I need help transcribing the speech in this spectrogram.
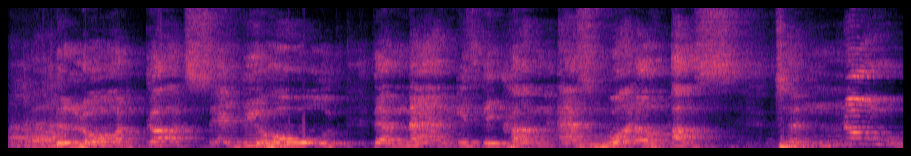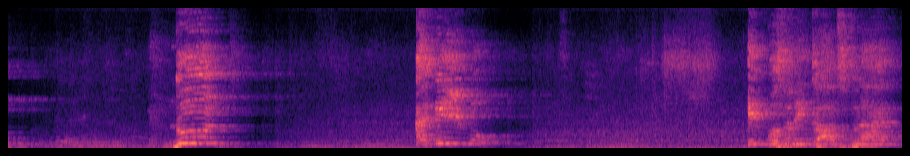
God. The Lord God said, Behold, the man is become as one of us to know good and evil. It wasn't in God's plan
